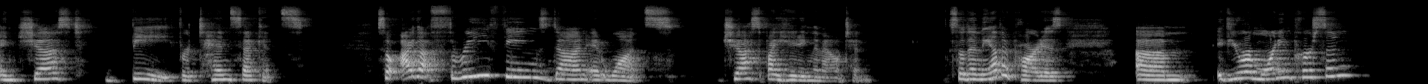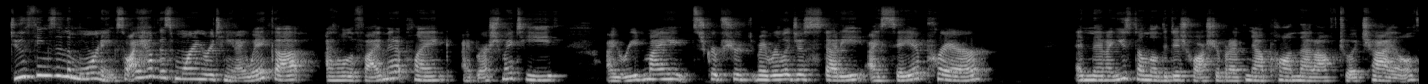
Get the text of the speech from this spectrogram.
and just be for 10 seconds. So I got three things done at once just by hitting the mountain. So then the other part is um, if you're a morning person, do things in the morning. So I have this morning routine. I wake up, I hold a five minute plank, I brush my teeth, I read my scripture, my religious study, I say a prayer, and then I used to unload the dishwasher, but I've now pawned that off to a child.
